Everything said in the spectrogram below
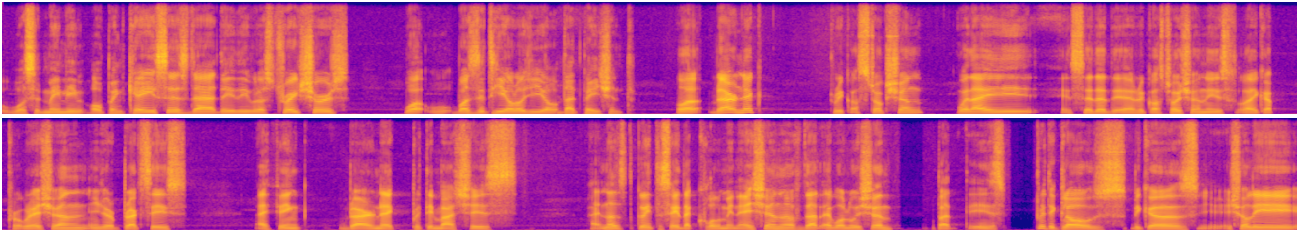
Was it mainly open cases that they developed strictures? What was the etiology of that patient? Well, bladder neck reconstruction. When I said that the reconstruction is like a progression in your practice, I think bladder neck pretty much is I'm not going to say the culmination of that evolution, but it's pretty close because usually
